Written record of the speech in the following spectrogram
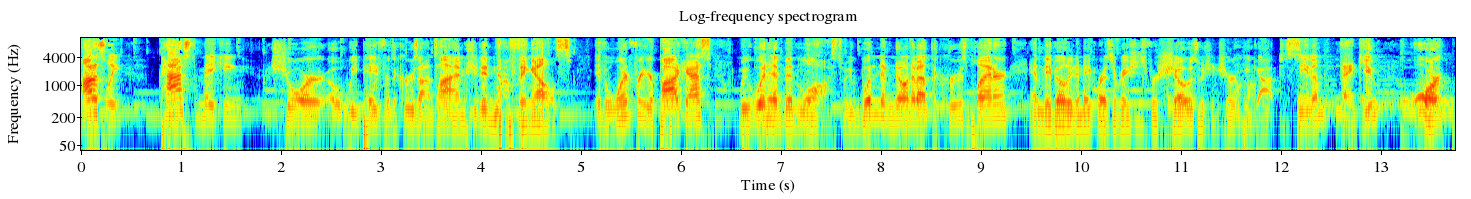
Honestly, past making sure uh, we paid for the cruise on time, she did nothing else. If it weren't for your podcast, we would have been lost. We wouldn't have known about the cruise planner and the ability to make reservations for shows, which ensured we got to see them. Thank you. Or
